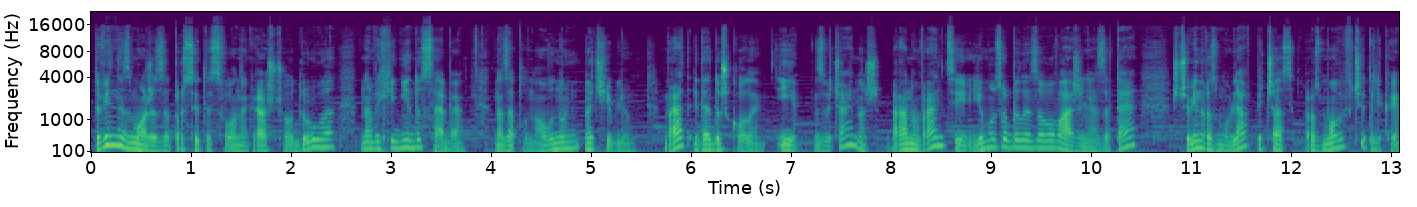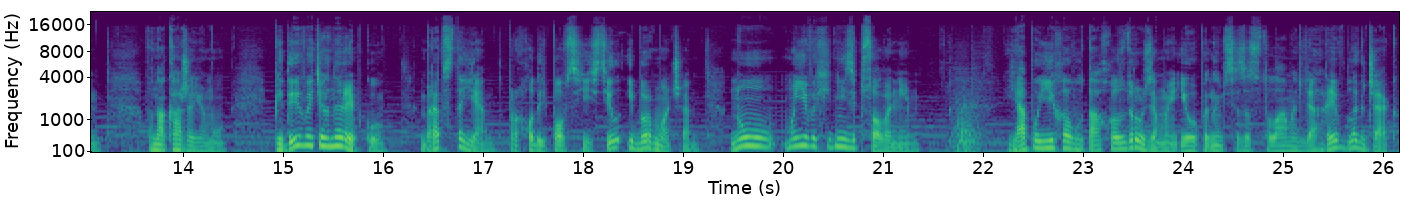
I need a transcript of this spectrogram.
то він не зможе запросити свого найкращого друга на вихідні до себе на заплановану ночівлю. Брат іде до школи, і, звичайно ж, рано вранці йому зробили зауваження за те, що він розмовляв під час розмови вчительки. Вона каже йому: Піди витягни рибку. Брат встає, проходить повз її стіл і бурмоче. Ну, мої вихідні зіпсовані. Я поїхав у Тахо з друзями і опинився за столами для гри в Блекджек.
